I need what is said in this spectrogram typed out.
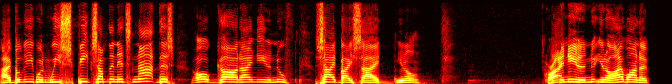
I believe when we speak something, it's not this, oh God, I need a new side by side, you know, or I need a new, you know, I want to.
